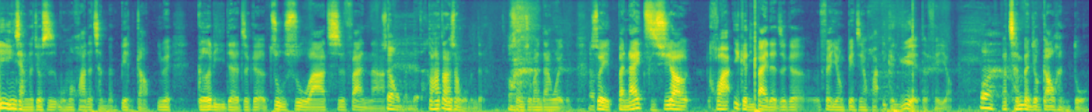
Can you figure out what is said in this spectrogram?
一影响的就是我们花的成本变高，因为隔离的这个住宿啊、吃饭啊，算我们的，当然当然算我们的，算主办单位的。所以本来只需要花一个礼拜的这个费用，变成要花一个月的费用。哇，那成本就高很多。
